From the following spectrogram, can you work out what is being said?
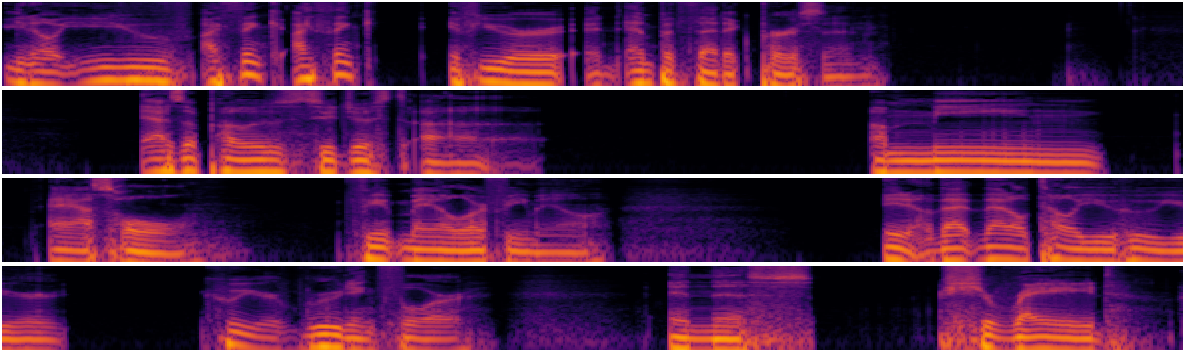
You know, you've. I think. I think if you're an empathetic person, as opposed to just a a mean asshole, male or female, you know that that'll tell you who you're who you're rooting for in this charade.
